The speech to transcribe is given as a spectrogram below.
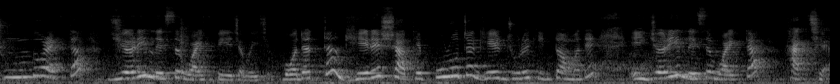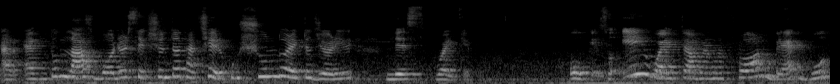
সুন্দর একটা জারি লেসের হোয়াইট পেয়ে যাব। এই যে বর্ডারটা ঘেরের সাথে, পুরোটা ঘের জুড়ে কিন্তু আমাদের এই জারি লেসের হোয়াইটটা থাকছে। আর একদম লাস্ট বর্ডার সেকশনটা থাকছে এরকম সুন্দর একটা জারি লেস হোয়াইটে ওকে সো এই হোয়াইটটা আবার আমরা ফ্রন্ট ব্যাক বোথ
